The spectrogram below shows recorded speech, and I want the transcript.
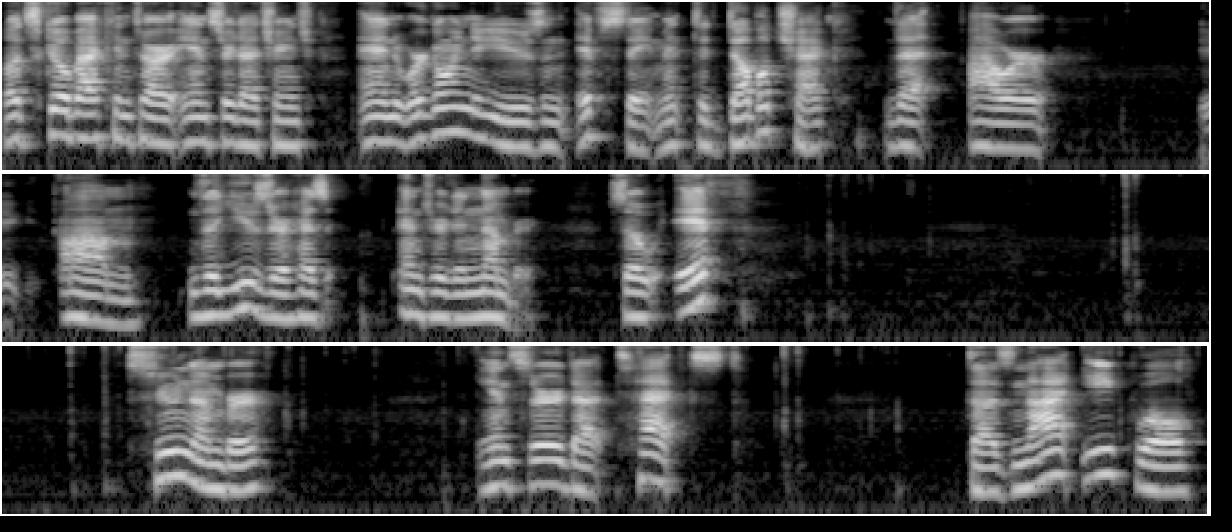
let's go back into our answer.change and we're going to use an if statement to double check that our um, the user has entered a number. So if toNumber answer that text does not equal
